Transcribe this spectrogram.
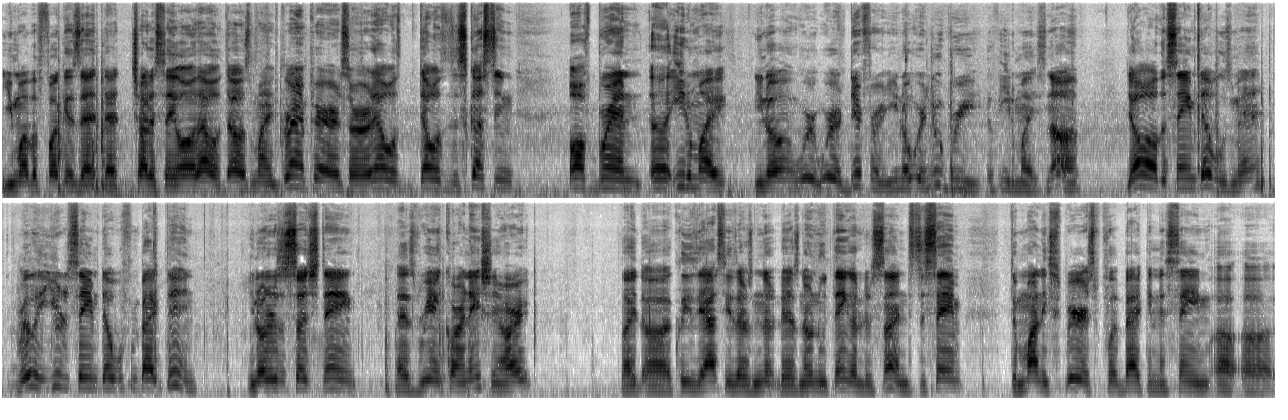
You motherfuckers that, that try to say, oh, that was that was my grandparents or that was that was disgusting off-brand uh, Edomite. You know, we're we're different. You know, we're a new breed of Edomites. Nah, y'all the same devils, man. Really, you're the same devil from back then. You know, there's a such thing as reincarnation. All right, like uh, Ecclesiastes, there's no there's no new thing under the sun. It's the same demonic spirits put back in the same uh uh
